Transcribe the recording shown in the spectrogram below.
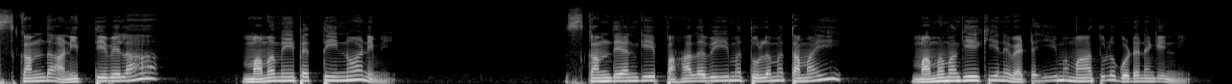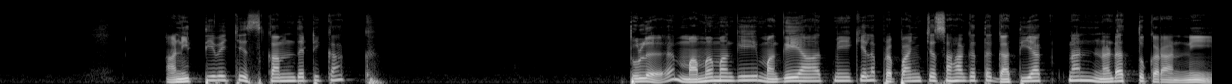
ස්කන්ධ අනිත්‍ය වෙලා මම මේ පැත්තේ ඉන්නවා නෙමෙයි. ස්කන්ධයන්ගේ පහළවීම තුලම තමයි මම මගේ කියන වැටහීම මා තුල ගොඩ නැගෙන්නේ. අනිත්‍ය වෙච්ච ස්කන්ධ ටිකක් තුල මම මගේ මගේ ආත්මය කියලා ප්‍රපංච සහගත ගතියක් නම් නඩත්තු කරන්නේ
